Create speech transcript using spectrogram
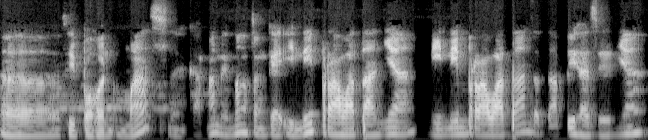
uh, si pohon emas nah, karena memang cengkeh ini perawatannya minim perawatan tetapi hasilnya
